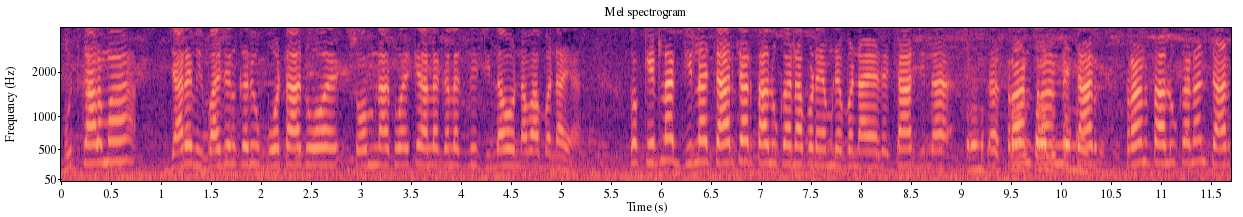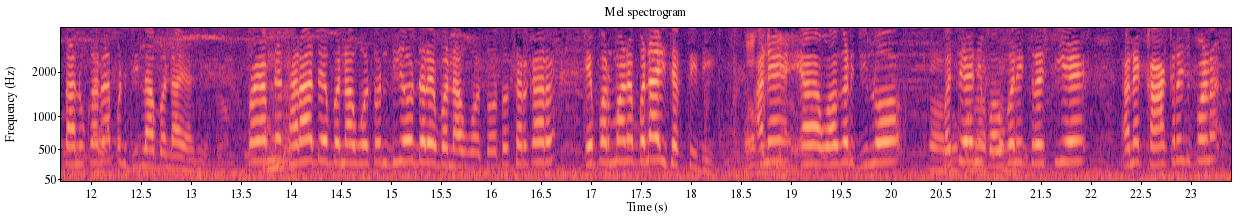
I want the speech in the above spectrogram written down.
ભૂતકાળમાં જ્યારે વિભાજન કર્યું બોટાદ હોય સોમનાથ હોય કે અલગ અલગ જિલ્લાઓ નવા બનાવ્યા તો કેટલાક જિલ્લા ચાર ચાર તાલુકાના પણ એમને બનાવ્યા છે. ચાર જિલ્લા ત્રણ ત્રણ ને ચાર ત્રણ તાલુકાના ને ચાર તાલુકાના પણ જિલ્લા બનાવ્યા છે. તો એમને થરાદે બનાવવો હતો ને દિયોદરે બનાવવો હતો તો સરકાર એ પ્રમાણે બનાવી શકતી હતી. અને વગર જિલ્લો વચ્ચે એની ભૌગોલિક દ્રષ્ટિએ અને કાંકરેજ પણ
